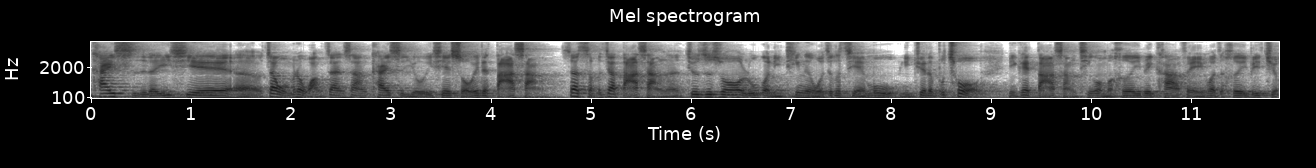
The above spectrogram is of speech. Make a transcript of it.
开始了一些呃，在我们的网站上开始有一些所谓的打赏。这什么叫打赏呢？就是说，如果你听了我这个节目，你觉得不错，你可以打赏，请我们喝一杯咖啡或者喝一杯酒。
